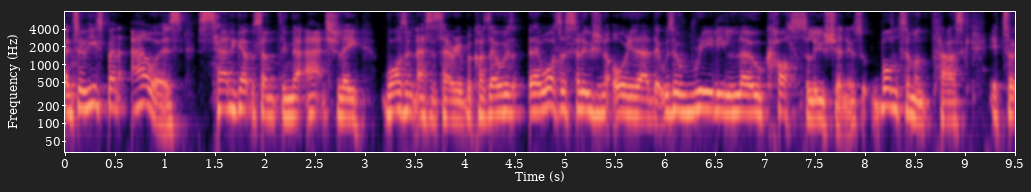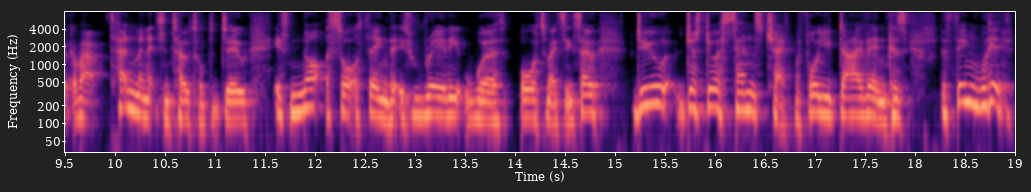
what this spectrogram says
And so he spent hours setting up something that actually wasn't necessary because there was there was a solution already there that was a really low cost solution. It was once a month task. It took about ten minutes in total to do. It's not the sort of thing that is really worth automating. So do just do a sense check before you dive in, because the thing with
